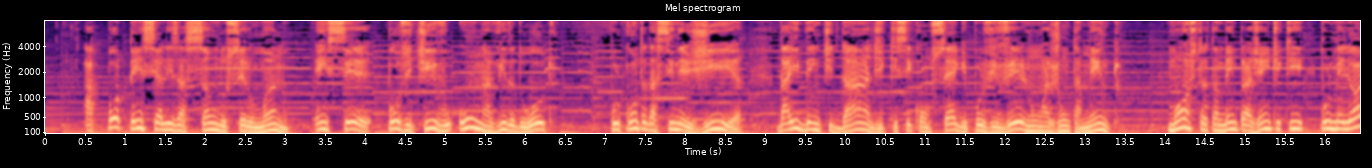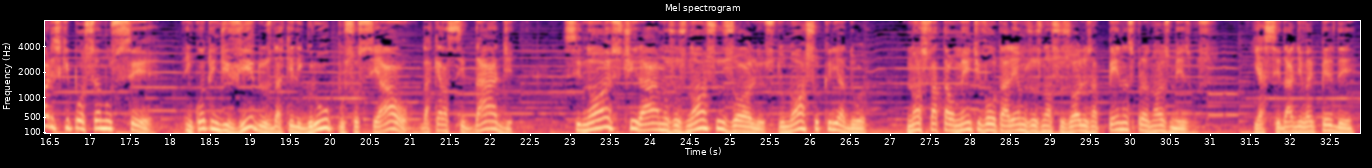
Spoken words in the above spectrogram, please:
a potencialização do ser humano em ser positivo um na vida do outro, por conta da sinergia, da identidade que se consegue por viver num ajuntamento, mostra também para a gente que, por melhores que possamos ser, enquanto indivíduos daquele grupo social, daquela cidade, se nós tirarmos os nossos olhos do nosso Criador, nós fatalmente voltaremos os nossos olhos apenas para nós mesmos. E a cidade vai perder.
